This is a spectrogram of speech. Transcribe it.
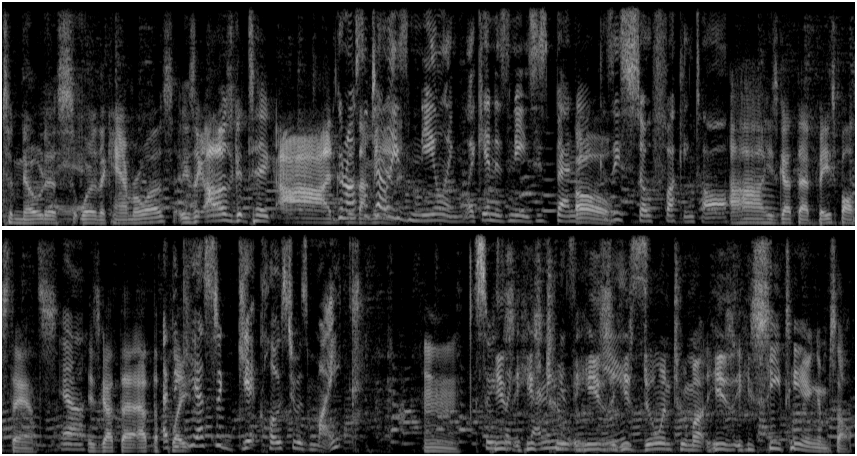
to notice where the camera was. And he's like, "Oh, that was a good take." Ah, You can also tell he's kneeling, like in his knees. He's bending Oh. because he's so fucking tall. Ah, he's got that baseball stance. Yeah. He's got that at the I plate. think he has to get close to his mic. Mm. So he's, he's like he's too he's he's doing too much. He's he's CTing himself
